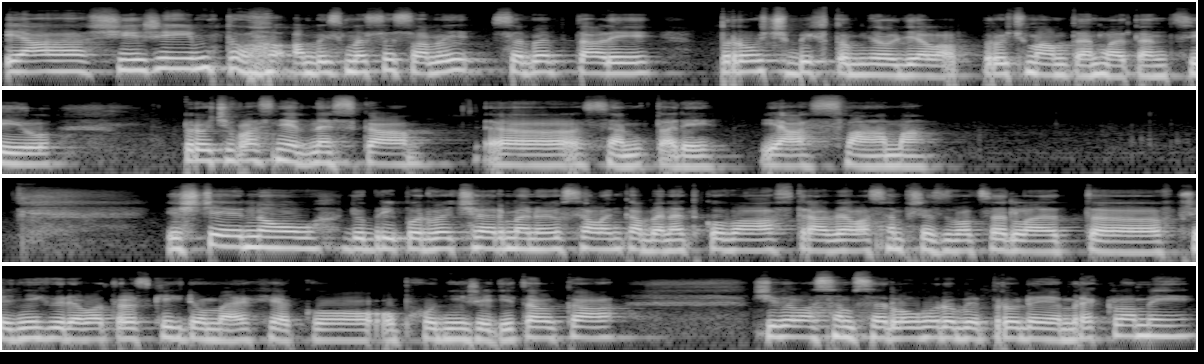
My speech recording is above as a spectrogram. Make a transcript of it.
já šířím to, aby jsme se sami sebe ptali, proč bych to měl dělat, proč mám tenhle ten cíl, proč vlastně dneska uh, jsem tady já s váma. Ještě jednou dobrý podvečer, jmenuji se Lenka Benetková, strávila jsem přes 20 let eh, v předních vydavatelských domech jako obchodní ředitelka. Živila jsem se dlouhodobě prodejem reklamy,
